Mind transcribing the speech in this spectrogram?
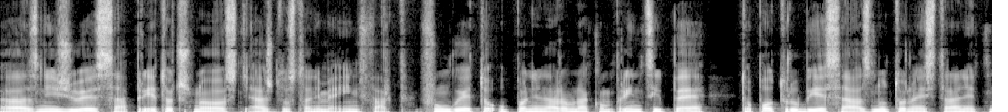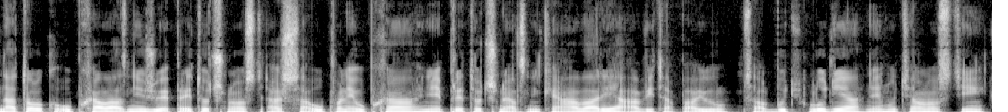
znižuje sa prietočnosť, až dostaneme infarkt. Funguje to úplne na rovnakom princípe, to potrubie sa z vnútornej strane natoľko upcháva, znižuje prietočnosť, až sa úplne upchá, prietočná vznikne havária a vytapajú sa buď ľudia, nehnuteľnosti,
